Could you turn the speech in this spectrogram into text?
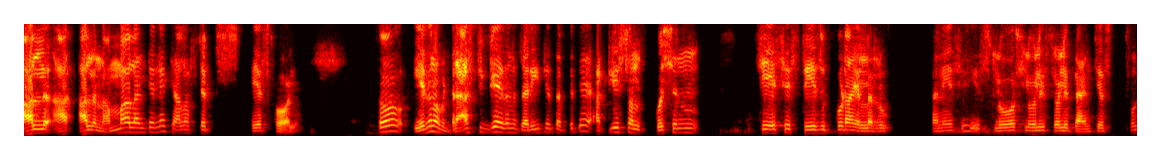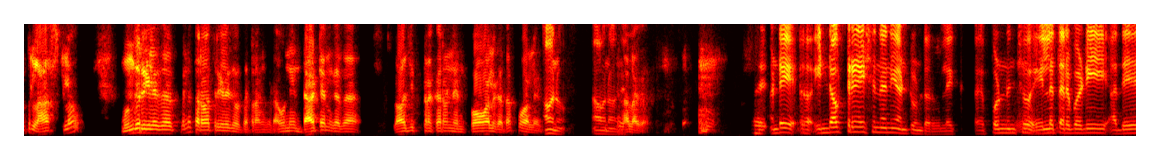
వాళ్ళు వాళ్ళు నమ్మాలంటేనే చాలా స్టెప్స్ వేసుకోవాలి. సో ఏదైనా ఒక డ్రాస్టిక్గా ఏదైనా జరిగితే తప్పితే అట్లీస్ట్ వాళ్ళు క్వశ్చన్ చేసే స్టేజ్ కూడా వెళ్ళరు అనేసి స్లో స్లోలీ స్లోలీ ప్లాన్ చేసుకుంటూ లాస్ట్లో ముందు రిలీజ్ అవ్వకపోయినా తర్వాత రిలీజ్ అవుతాడు రంగుడు. అవును నేను దాటాను కదా. లాజిక్ ప్రకారం నేను పోవాలి కదా? పోలేదు. అవును. అవును. అలాగా. అంటే ఇండాక్ట్రినేషన్ అని అంటుంటారు. లైక్ ఎప్పటి నుంచో. ఏళ్ళ తరబడి అదే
